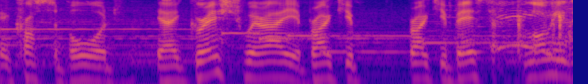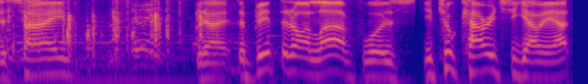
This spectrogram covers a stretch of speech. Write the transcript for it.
across the board. You know, Gresh, where are you? Broke your broke your best. Longy the same. You know, the bit that I loved was you took courage to go out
